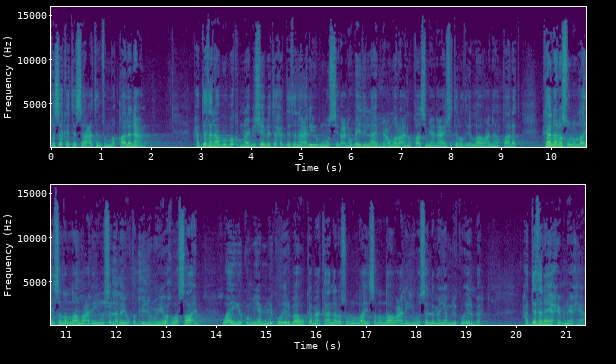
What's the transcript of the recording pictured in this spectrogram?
فسكت ساعة ثم قال نعم. حدثنا أبو بكر بن أبي شيبة حدثنا علي بن مسهر عن عبيد الله بن عمر عن القاسم عن عائشة رضي الله عنها قالت كان رسول الله صلى الله عليه وسلم يقبلني وهو صائم وأيكم يملك إربه كما كان رسول الله صلى الله عليه وسلم يملك إربه؟ حدثنا يحيى بن يحيى.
